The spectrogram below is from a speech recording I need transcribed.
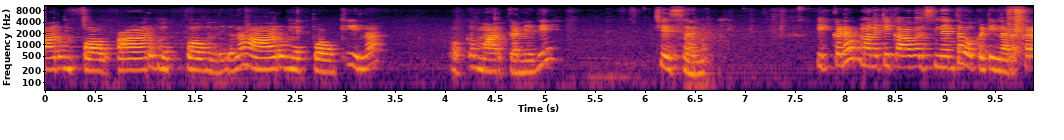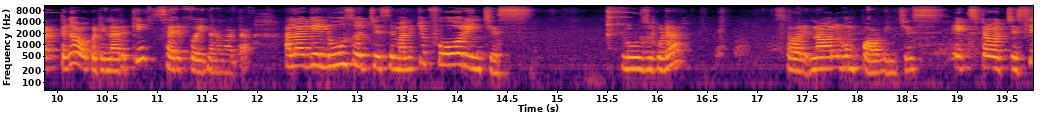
ఆరు పావు ఆరు ముప్పావు ఉంది కదా ఆరు ముప్పావుకి ఇలా ఒక మార్క్ అనేది చేశాను. ఇక్కడ మనకి కావాల్సింది ఎంత ఒకటిన్నర కరెక్ట్గా ఒకటిన్నరకి సరిపోయింది అనమాట అలాగే లూజ్ వచ్చేసి మనకి ఫోర్ ఇంచెస్. లూజ్ కూడా సారీ నాలుగు పావు ఇంచెస్. ఎక్స్ట్రా వచ్చేసి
